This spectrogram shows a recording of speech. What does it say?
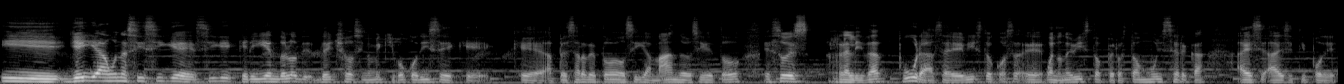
Y, ella aún así sigue, sigue queriéndolo. De, hecho, si no me equivoco, dice que, que, a pesar de todo sigue amándolo, sigue todo. Eso es realidad pura. O sea, he visto cosas, eh, bueno, no he visto, pero he estado muy cerca a ese, a ese tipo de,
